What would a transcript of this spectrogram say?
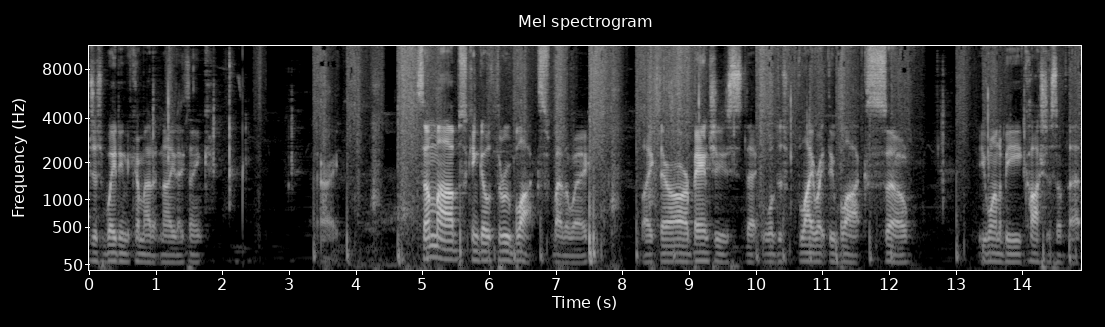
Just waiting to come out at night, I think. Alright. Some mobs can go through blocks, by the way. Like, there are banshees that will just fly right through blocks, so you want to be cautious of that.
